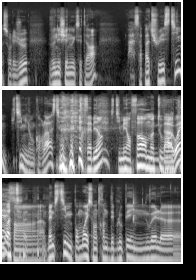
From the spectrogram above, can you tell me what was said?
sur les jeux, venez chez nous, etc. Bah, ça n'a pas tué Steam. Steam, il est encore là, Steam, très bien. Steam est en forme, tout bah va, ouais, tout va- même Steam, pour moi, ils sont en train de développer une nouvelle, euh,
